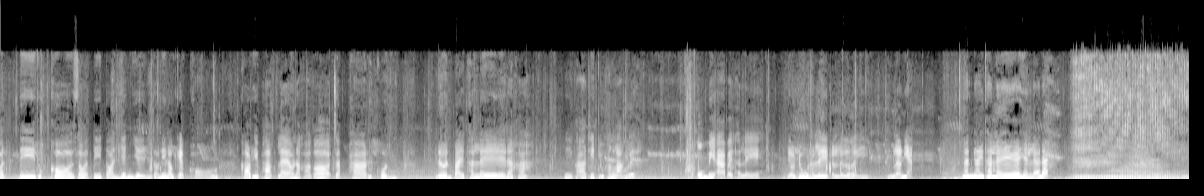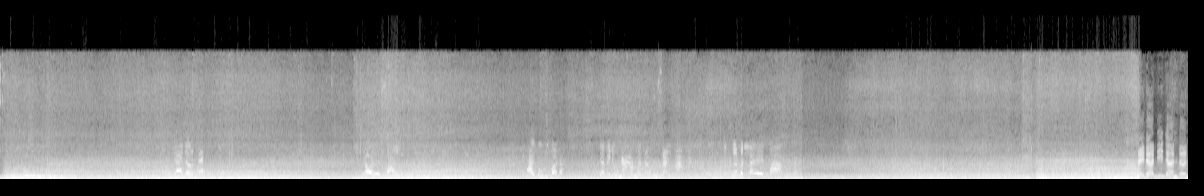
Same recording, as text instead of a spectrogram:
วัสดีทุกคน สวัสดีตอนเย็นๆ ตอนนี้เราเก็บของเข้าที่พักแล้วนะคะ ก็จะพาทุกคนเดินไปทะเลนะคะ นี่พระอาทิตย์อยู่ข้างหลังเลยอุ้มมีอาไปทะเล เดี๋ยวดูทะเลกันเลย ถึงแล้วเนี่ย นั่นไงทะเลเห็นแล้วนะ ย่าเดินไหมย่าเดินไปถ่ายรูปดีกว่านะเดี๋ยวไปดูน้ำอะน้ำมันใสมากเลยแต่คลื่นมันแรงมาก ไหนเดินดิเดินเดิน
